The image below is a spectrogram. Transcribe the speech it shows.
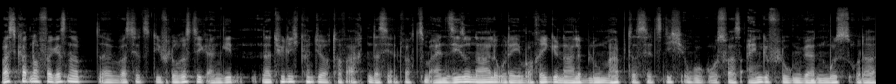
was ich gerade noch vergessen habe, äh, was jetzt die Floristik angeht, natürlich könnt ihr auch darauf achten, dass ihr einfach zum einen saisonale oder eben auch regionale Blumen habt, dass jetzt nicht irgendwo groß was eingeflogen werden muss oder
